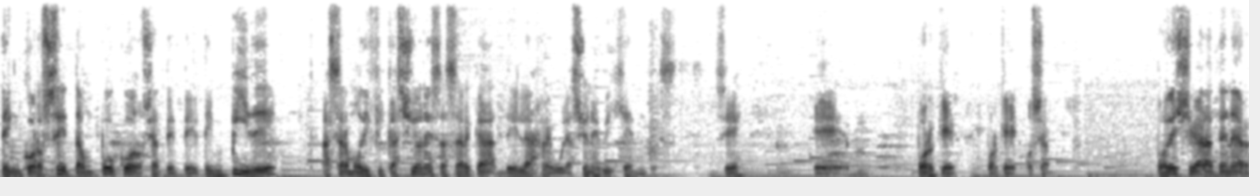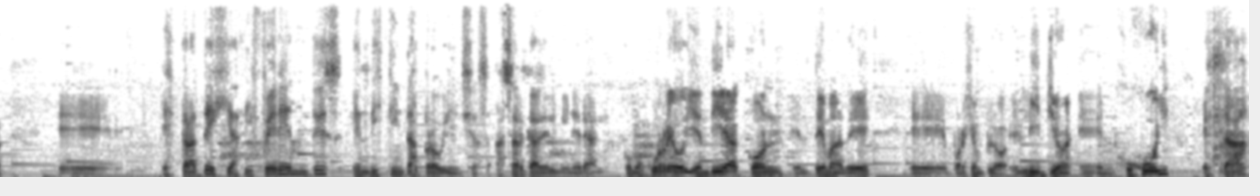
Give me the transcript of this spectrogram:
te encorseta un poco, o sea, te, impide hacer modificaciones acerca de las regulaciones vigentes. ¿sí? Eh, ¿Por qué? Porque, o sea, podés llegar a tener eh, estrategias diferentes en distintas provincias acerca del mineral, como ocurre hoy en día con el tema de eh, por ejemplo, el litio en Jujuy está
